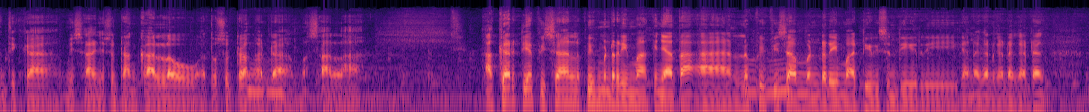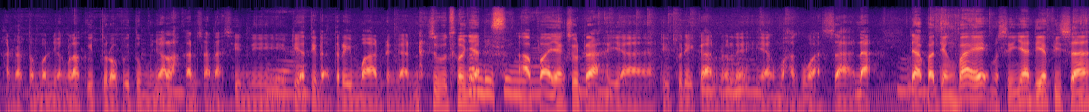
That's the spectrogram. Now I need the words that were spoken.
ketika misalnya sedang galau atau sedang ada masalah agar dia bisa lebih menerima kenyataan, lebih bisa menerima diri sendiri. Karena kan kadang-kadang ada teman yang lagi drop itu menyalahkan sana sini, dia tidak terima dengan sebetulnya Kondisinya. apa yang sudah ya diberikan oleh yang maha kuasa. Nah, sahabat yang baik mestinya dia bisa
